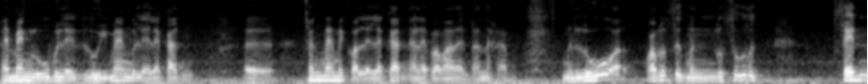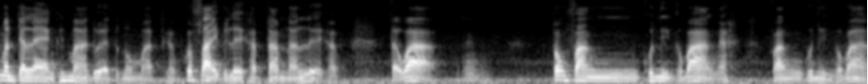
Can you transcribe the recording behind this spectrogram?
ให้แม่งรู้ไปเลยลุยแม่งไปเลยแล้วกัน เออช่างแม่งไปก่อนเลยแล้วกันอะไรประมาณแบบนั้นนะครับ เหมือนรู้ความรู้สึกมันรู้สึกเซนส์มันจะแรงขึ้นมาโดยอัตโนมัติครับ ก็ใส่ไปเลยครับ ตามนั้นเลยครับ แต่ว่าต้องฟังคนอื่นเขาบ้างนะฟังคนอื่นเขาบ้าง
